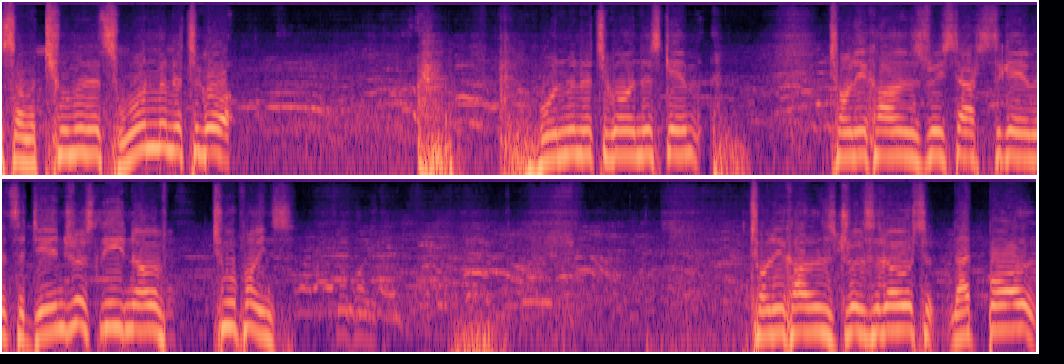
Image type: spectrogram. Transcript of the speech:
So with two minutes, one minute to go. One minute to go in this game. Tony Collins restarts the game. It's a dangerous lead now of two points. Tony Collins drills it out. That ball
